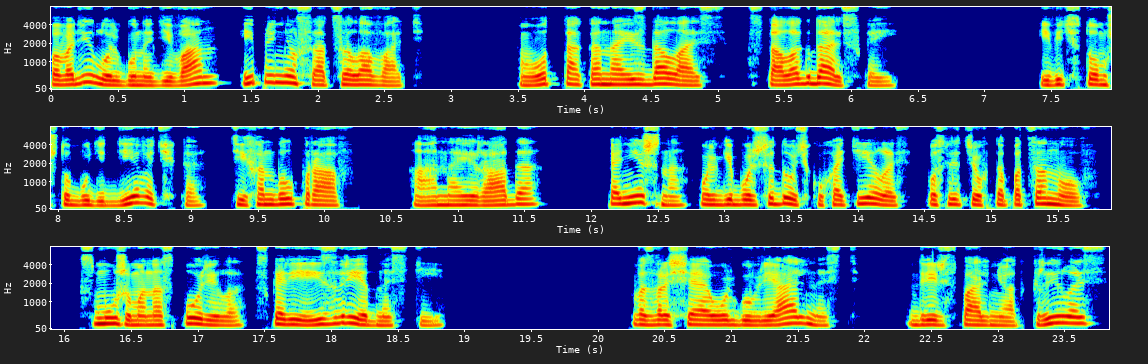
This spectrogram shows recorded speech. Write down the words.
повалил Ольгу на диван и принялся целовать. Вот так она и сдалась, стала Гдальской. И ведь в том, что будет девочка, Тихон был прав. А она и рада. Конечно, Ольге больше дочку хотелось после трех-то пацанов. С мужем она спорила, скорее из вредности. Возвращая Ольгу в реальность, дверь в спальню открылась,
